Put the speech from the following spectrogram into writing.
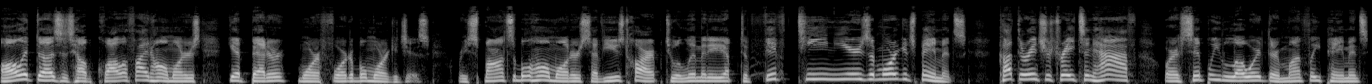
All it does is help qualified homeowners get better, more affordable mortgages. Responsible homeowners have used HARP to eliminate up to 15 years of mortgage payments, cut their interest rates in half, or have simply lowered their monthly payments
